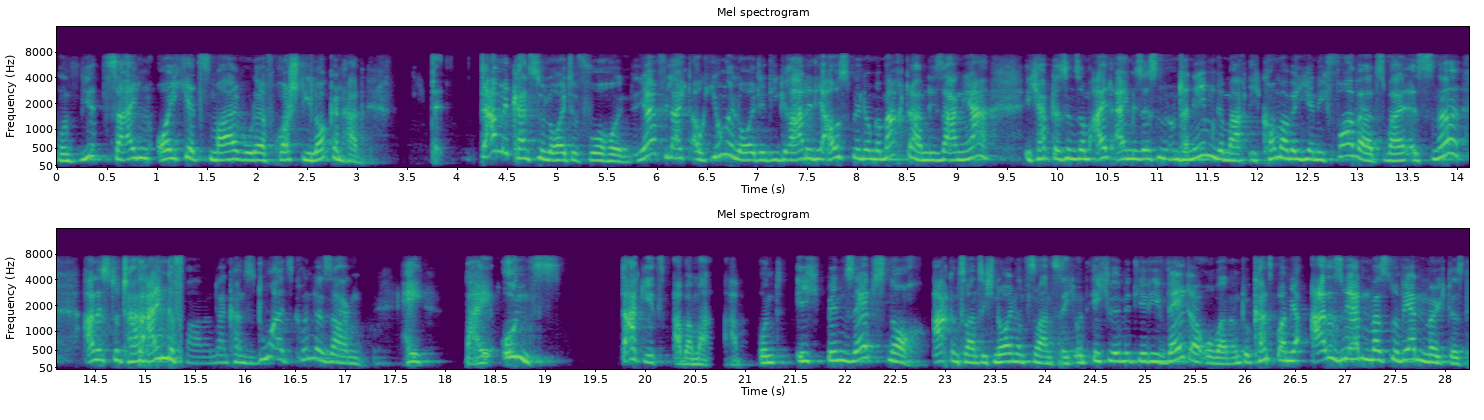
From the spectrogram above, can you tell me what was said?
Und wir zeigen euch jetzt mal, wo der Frosch die Locken hat damit kannst du Leute vorholen. Ja, vielleicht auch junge Leute, die gerade die Ausbildung gemacht haben, die sagen, ja, ich habe das in so einem alteingesessenen Unternehmen gemacht, ich komme aber hier nicht vorwärts, weil es ne, alles total eingefahren. Und dann kannst du als Gründer sagen, hey, bei uns, da geht's aber mal ab. Und ich bin selbst noch 28, 29 und ich will mit dir die Welt erobern. Und du kannst bei mir alles werden, was du werden möchtest,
